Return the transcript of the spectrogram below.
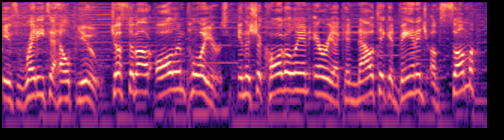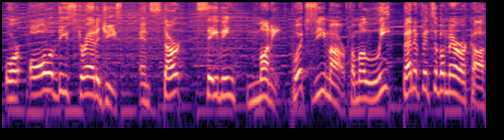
is ready to help you. Just about all employers in the Chicagoland area can now take advantage of some or all of these strategies and start saving money. Butch Zmar from Elite Benefits of America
